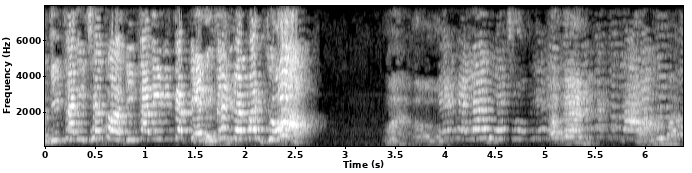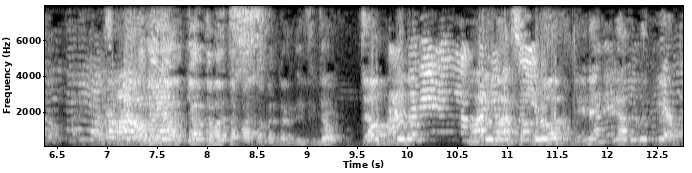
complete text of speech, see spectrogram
અધિકારી છે તો અધિકારી રીતે પેરી કરીને પર જો આ બેન, તમે જાઓ જાઓ તમારી તપાસ અમે કરી દઈશું જાઓ. જાઓ મારી વાત સાંભળો એને એના વિરુદ્ધ કે એના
